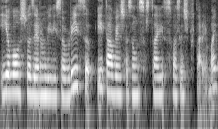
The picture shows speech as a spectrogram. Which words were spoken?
e eu vou-vos fazer um vídeo sobre isso e talvez fazer um sorteio se vocês portarem bem.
